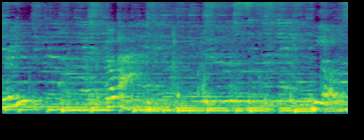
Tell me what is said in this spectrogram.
three, go back. Heels.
